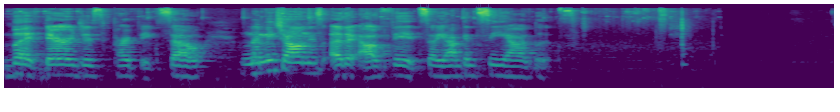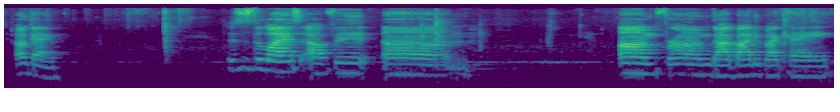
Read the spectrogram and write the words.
but they're just perfect so let me try on this other outfit so y'all can see how it looks okay this is the last outfit um um from got body by Kay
